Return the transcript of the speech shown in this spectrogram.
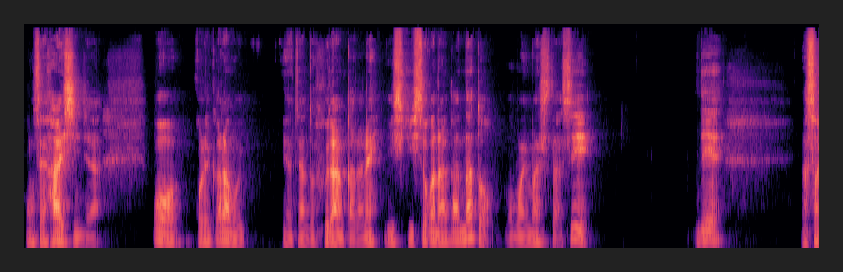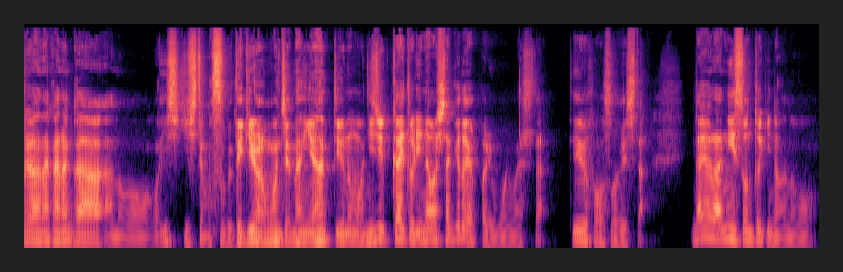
音声配信じゃ、をこれからも、いや、ちゃんと普段からね、意識しとかなあかんなと思いましたし、で、まそれはなかなか、あの、意識してもすぐできるようなもんじゃないやっていうのも20回取り直したけど、やっぱり思いました。っていう放送でした。概要欄にその時のあの、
